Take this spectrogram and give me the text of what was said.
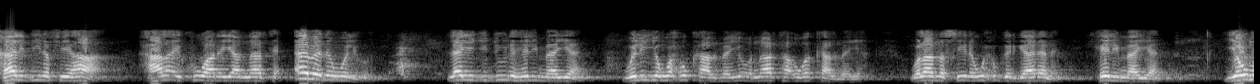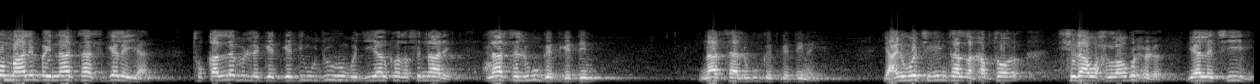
khaalidiina fiihaa xaalo ay ku waarayaan naarta abadan weligood. Laa yajiduuna heli maayaan weliyan wax u oo naartaa uga kaalmeeya walaa nasiiran wax u gargaarana heli maayaan. Yowma maalin bay naartaas gelayaan. Tuqallabu la gedgedin wujuuhum wejiyaalkooda fi naari naarta lagu gedgedin. Naartaa lagu gedgedinaya. Yani wejiga inta la qabto sidaa wax loogu xidho yaa la jiidi.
